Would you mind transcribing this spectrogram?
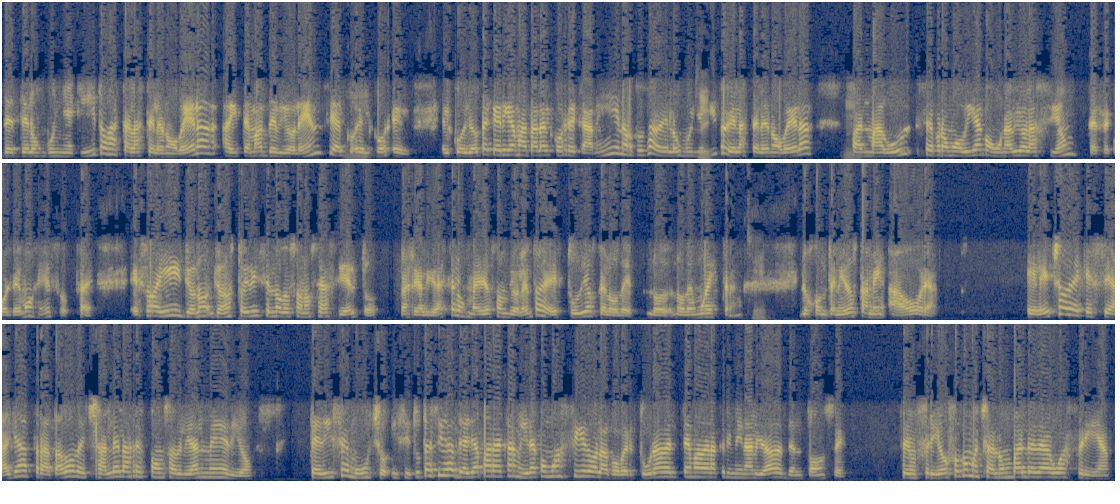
desde los muñequitos hasta las telenovelas, hay temas de violencia, el, el, el, coyote quería matar al correcamino, tú sabes, los muñequitos y en las telenovelas, mm. Farmagul se promovía con una violación, te recordemos eso. O sea, eso ahí, yo no, yo no estoy diciendo que eso no sea cierto, la realidad es que los medios son violentos, hay estudios que lo, lo, demuestran, los contenidos también. Ahora, el hecho de que se haya tratado de echarle la responsabilidad al medio, te dice mucho. Y si tú te fijas de allá para acá, mira cómo ha sido la cobertura del tema de la criminalidad desde entonces. Se enfrió, fue como echarle un balde de agua fría.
